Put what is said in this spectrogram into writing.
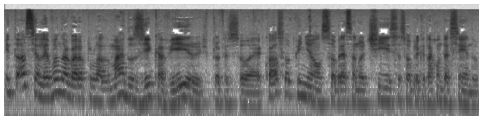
Então, assim, levando agora para o lado mais do Zika vírus, professor, é, qual a sua opinião sobre essa notícia, sobre o que está acontecendo?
